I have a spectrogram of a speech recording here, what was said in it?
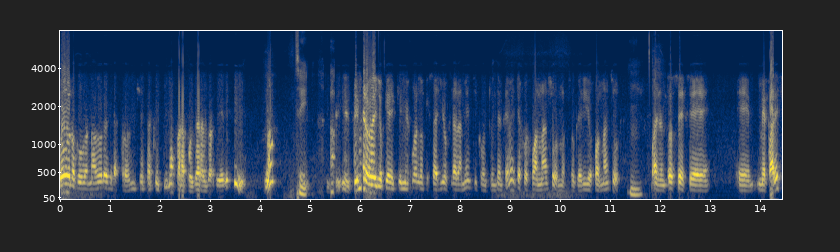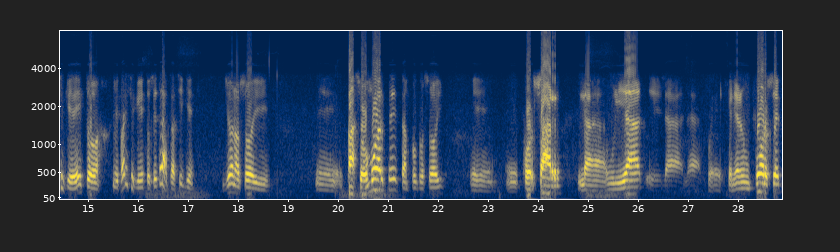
todos los gobernadores de las provincias argentinas para apoyar a Alberto y Cristina. ¿no? Sí. Ah. El primero de ellos que, me acuerdo que salió claramente y contundentemente fue Juan Mansur, nuestro querido Juan Mansur. Mm. Bueno, entonces eh, eh, me parece que de esto, me parece que esto se trata, así que yo no soy eh, paso o muerte, tampoco soy forzar la unidad, la, generar un force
